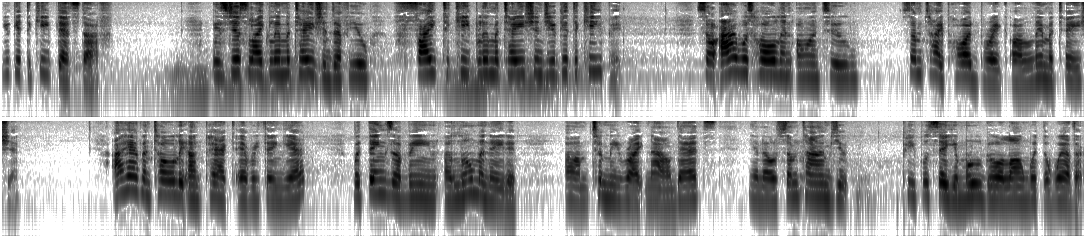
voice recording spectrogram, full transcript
you get to keep that stuff. It's just like limitations. If you fight to keep limitations, you get to keep it. So I was holding on to some type heartbreak or limitation. I haven't totally unpacked everything yet, but things are being illuminated um, to me right now. That's, you know, sometimes you people say your mood go along with the weather.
